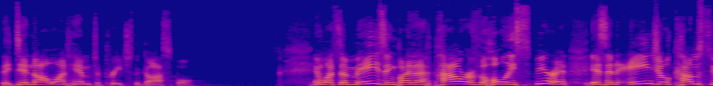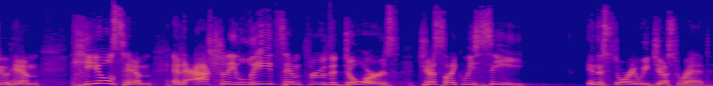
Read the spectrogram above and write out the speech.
They did not want him to preach the gospel. And what's amazing by the power of the Holy Spirit is an angel comes to him, heals him, and actually leads him through the doors, just like we see in the story we just read.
